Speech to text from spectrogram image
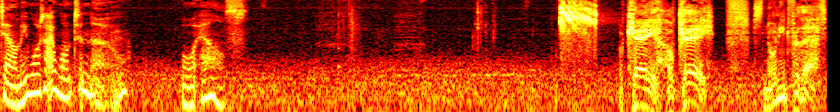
Tell me what I want to know, or else. Okay, okay. There's no need for that.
